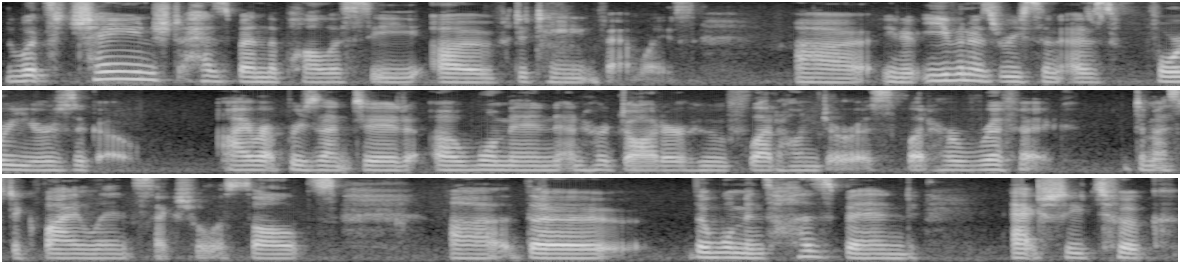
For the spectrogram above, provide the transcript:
What's changed has been the policy of detaining families. Uh, you know, even as recent as four years ago, I represented a woman and her daughter who fled Honduras, fled horrific domestic violence, sexual assaults. Uh, the the woman's husband actually took,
